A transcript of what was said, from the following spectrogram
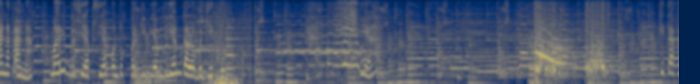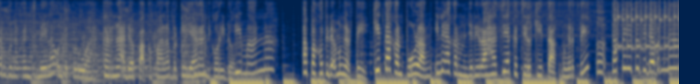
Anak-anak, mari bersiap-siap untuk pergi diam-diam kalau begitu. Ya. Kita akan gunakan jendela untuk keluar karena ada Pak Kepala berkeliaran di koridor. Di mana? Apa kau tidak mengerti? Kita akan pulang. Ini akan menjadi rahasia kecil kita. Mengerti? Eh, tapi itu tidak benar.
